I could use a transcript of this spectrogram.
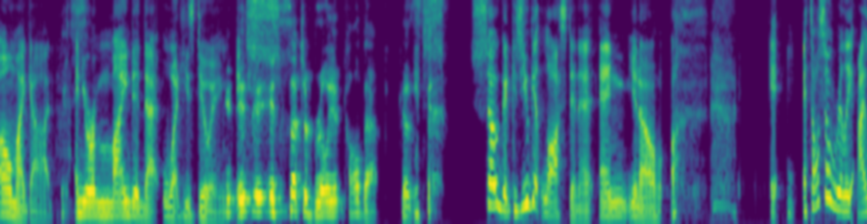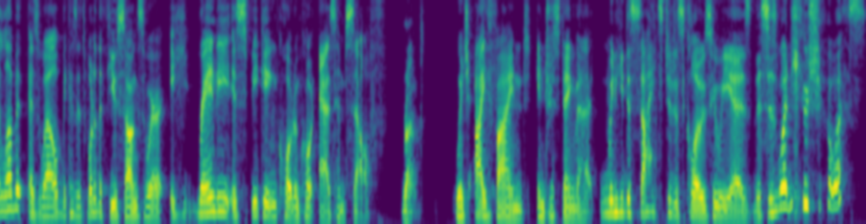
oh my god. And you're reminded that what he's doing. it, it, it- it's such a brilliant callback because it's so good because you get lost in it and you know it, it's also really i love it as well because it's one of the few songs where he, randy is speaking quote unquote as himself. Right. which i find interesting that when he decides to disclose who he is this is what you show us.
